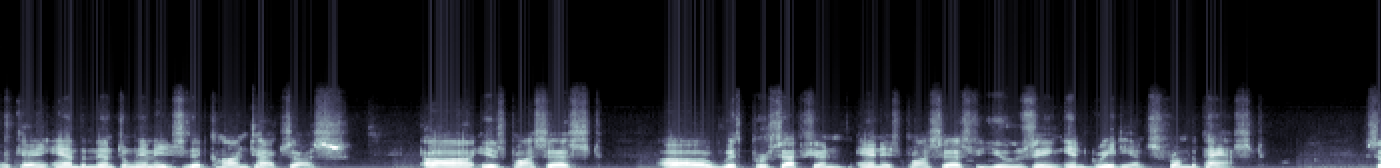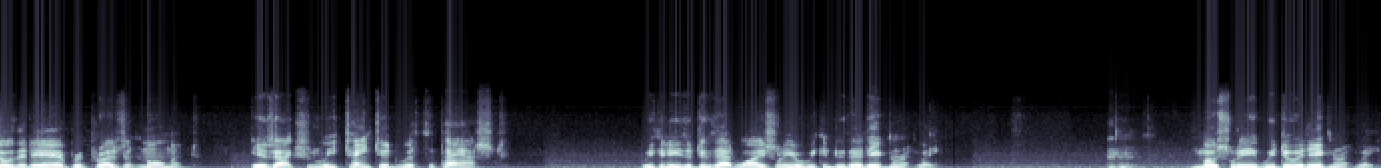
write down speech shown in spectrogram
Okay, and the mental image that contacts us uh, is processed uh, with perception and is processed using ingredients from the past. So that every present moment is actually tainted with the past. We can either do that wisely or we can do that ignorantly. Mm-hmm. Mostly we do it ignorantly.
